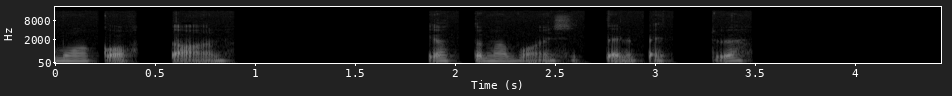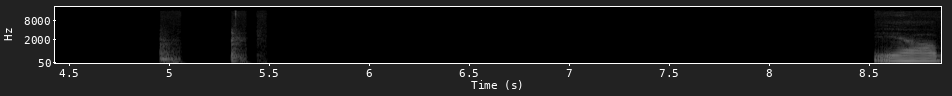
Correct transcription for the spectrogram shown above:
mua kohtaan, jotta mä voin sitten pettyä. Ja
